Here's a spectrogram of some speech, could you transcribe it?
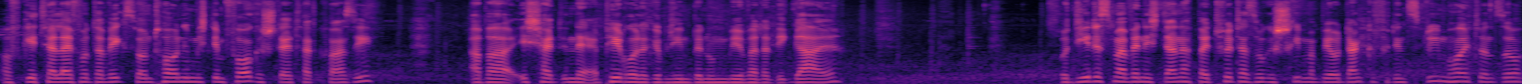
auf GTA Live unterwegs war und Tony mich dem vorgestellt hat quasi. Aber ich halt in der RP-Rolle geblieben bin und mir war das egal. Und jedes Mal, wenn ich danach bei Twitter so geschrieben habe, yo, danke für den Stream heute und so,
